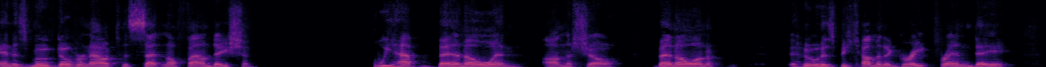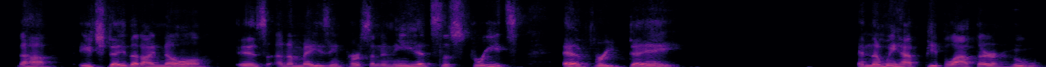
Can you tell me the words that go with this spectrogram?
and has moved over now to Sentinel Foundation. We have Ben Owen on the show, Ben Owen, who is becoming a great friend day, uh, each day that I know him, is an amazing person, and he hits the streets every day. And then we have people out there who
